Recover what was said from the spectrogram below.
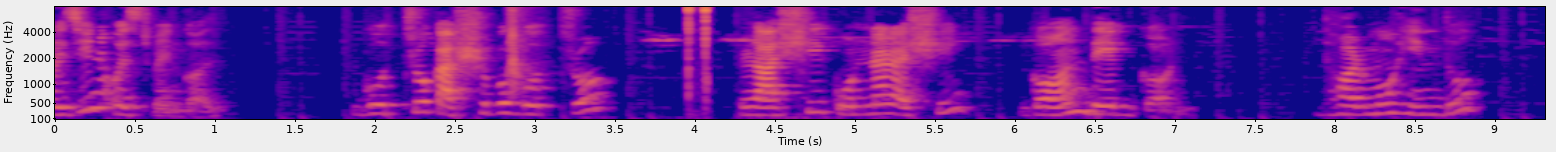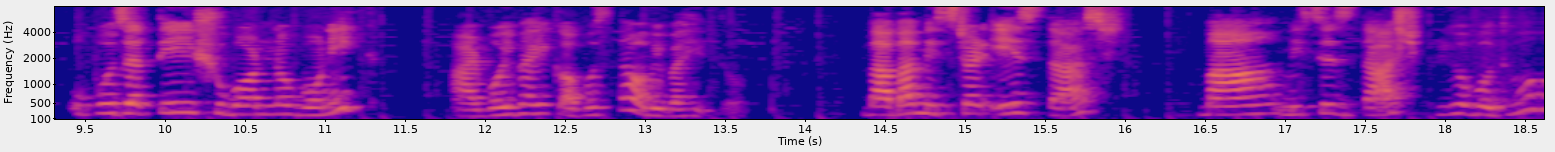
origin West Bengal গোত্র কাশ্যপ গোত্র, রাশি, কন্যা রাশি, গণ, দেবগণ। ধর্ম হিন্দু, উপজাতি, সুবর্ণ, বণিক আর বৈবাহিক অবস্থা অবিবাহিত। বাবা মিস্টার এস দাস, মা মিসেস দাস গৃহবধূ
